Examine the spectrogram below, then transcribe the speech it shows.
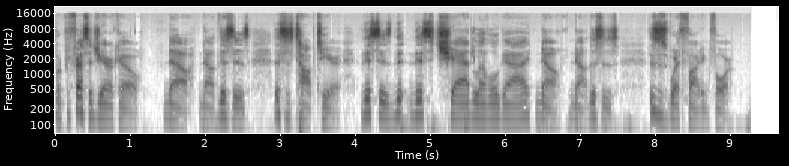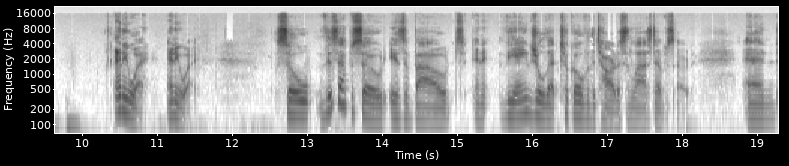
But professor jericho no no this is this is top tier. This is th- this chad level guy no no this is this is worth fighting for. Anyway anyway. So this episode is about an, the angel that took over the TARDIS in last episode and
